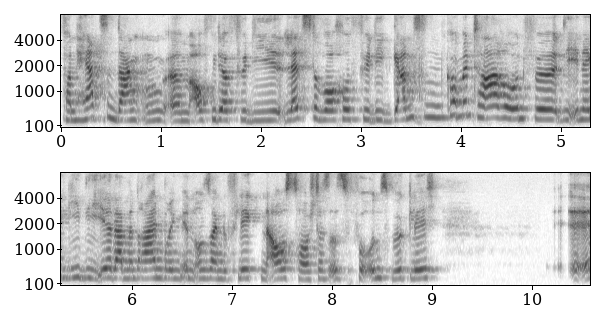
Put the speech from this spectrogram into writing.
von Herzen danken, ähm, auch wieder für die letzte Woche, für die ganzen Kommentare und für die Energie, die ihr damit reinbringt in unseren gepflegten Austausch. Das ist für uns wirklich, äh,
